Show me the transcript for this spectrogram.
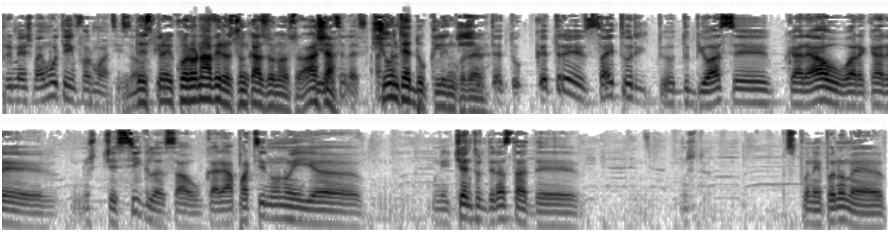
primești mai multe informații. Sau, Despre coronavirus în cazul nostru, așa. Bineînțeles, Și așa. unde duc și linkurile? te duc către site-uri dubioase care au oarecare, nu știu ce siglă sau care aparțin unui, uh, unui centru din ăsta de, nu știu, spune pe nume,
